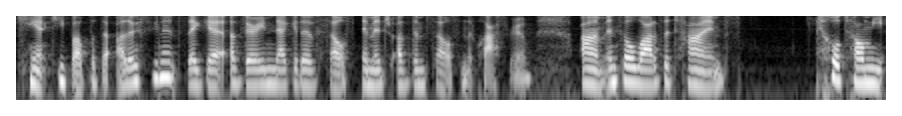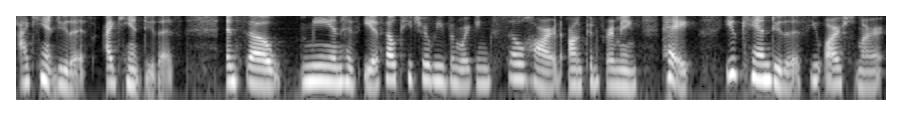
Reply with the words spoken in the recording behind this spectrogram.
can't keep up with the other students, they get a very negative self image of themselves in the classroom. Um, and so a lot of the times, he'll tell me, I can't do this. I can't do this. And so, me and his ESL teacher, we've been working so hard on confirming, hey, you can do this. You are smart.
